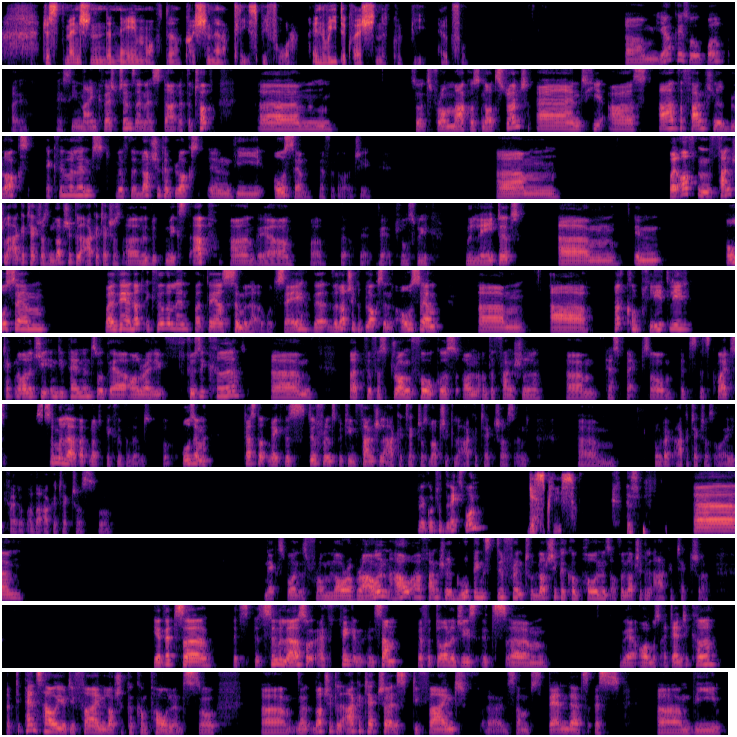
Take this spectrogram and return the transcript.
Just mention the name of the questioner, please, before, and read the question. That could be helpful. Um, yeah, okay, so, well, I, I see nine questions, and I start at the top. Um, so it's from Markus Nordstrand, and he asked, are the functional blocks equivalent with the logical blocks in the OOSEM methodology? Um, well, often functional architectures and logical architectures are a little bit mixed up. and they are well, they're, they're closely related. Um, in OOSEM, well, they are not equivalent, but they are similar, I would say. The, the logical blocks in OOSEM um, are not completely technology independent, so they are already physical, um, but with a strong focus on, on the functional um, aspect. So it's it's quite similar, but not equivalent. So OOSEM does not make this difference between functional architectures, logical architectures, and um, product architectures or any kind of other architectures. So should I go to the next one? Yes, please. um, next one is from Laura Brown. How are functional groupings different to logical components of a logical architecture? Yeah, that's uh, it's it's similar. So I think in, in some methodologies it's um, we're almost identical. It depends how you define logical components. So um, logical architecture is defined some standards as um, the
